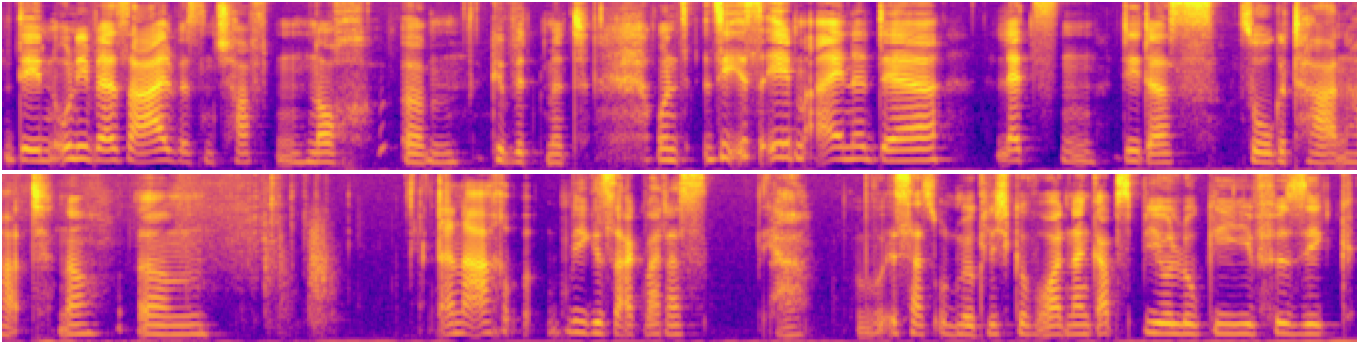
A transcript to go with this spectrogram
den Universalwissenschaften noch ähm, gewidmet. Und sie ist eben eine der letzten, die das so getan hat. Ne? Ähm, danach, wie gesagt, war das, ja, ist das unmöglich geworden. Dann gab es Biologie, Physik,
